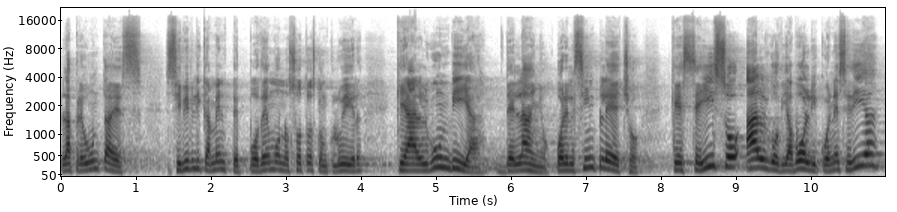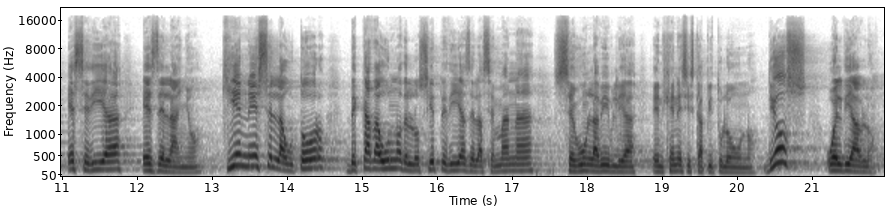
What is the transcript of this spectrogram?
La pregunta es si bíblicamente podemos nosotros concluir que algún día del año, por el simple hecho que se hizo algo diabólico en ese día, ese día es del año. ¿Quién es el autor de cada uno de los siete días de la semana según la Biblia en Génesis capítulo 1? ¿Dios o el diablo?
